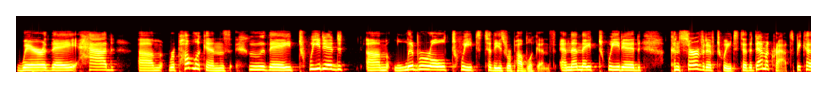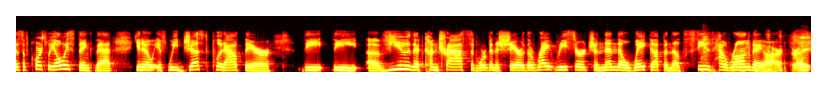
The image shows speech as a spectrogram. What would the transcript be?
where they had um, Republicans who they tweeted um, liberal tweets to these Republicans. And then they tweeted conservative tweets to the Democrats. Because, of course, we always think that, you know, if we just put out there the the uh, view that contrasts that we're going to share the right research and then they'll wake up and they'll see how wrong they are right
